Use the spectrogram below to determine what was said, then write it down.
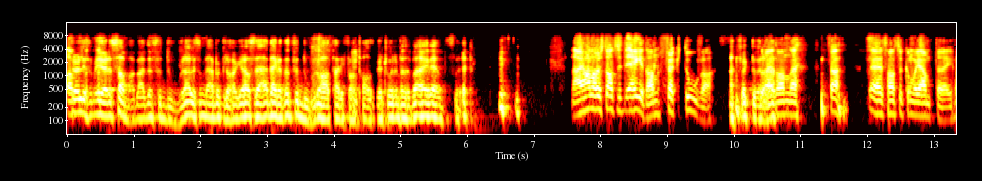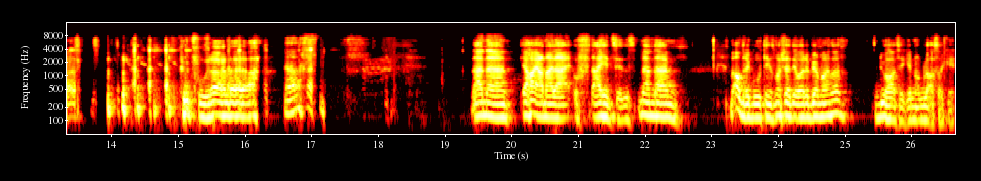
prøver liksom å gjøre samarbeid med Foodora. Liksom, jeg beklager. Altså, det er- greit at Foodora har tariffavtale, men det er grenser. Nei, han har jo startet sitt eget, han. Fuck Dora. Fuck Dora. Sånn, eh, det er sånn som kommer hjem til deg. Kukfora, eller ja. Nei, nei, ja, ja, nei, det er, uff, det er hinsides. Men eh, med andre gode ting som har skjedd i året, Bjørn Magne, du har sikkert noen gladsaker.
